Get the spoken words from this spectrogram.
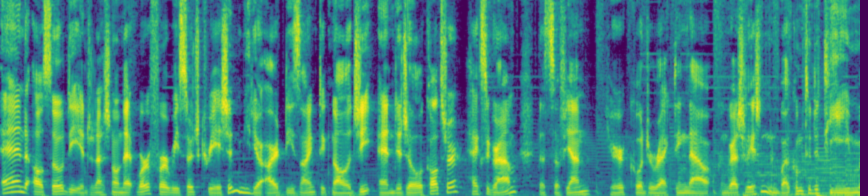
and also the International Network for Research Creation, Media Art, Design, Technology Technology and Digital Culture, Hexagram. That's Sofian, you're co directing now. Congratulations and welcome to the team.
